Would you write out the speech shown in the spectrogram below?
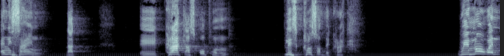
any sign that a crack has opened, please close up the crack. We know when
